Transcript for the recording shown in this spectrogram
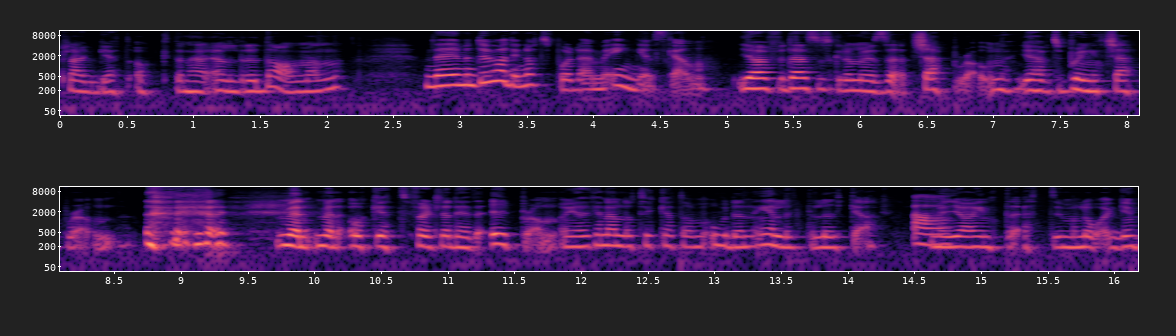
plagget och den här äldre damen. Nej, men du hade ju något spår där med engelskan. Ja, för där så skulle man ju säga chaperone. You have to bring a chaperone. men, men, och ett förkläde heter apron. Och jag kan ändå tycka att de orden är lite lika. Ja. Men jag är inte etymolog.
